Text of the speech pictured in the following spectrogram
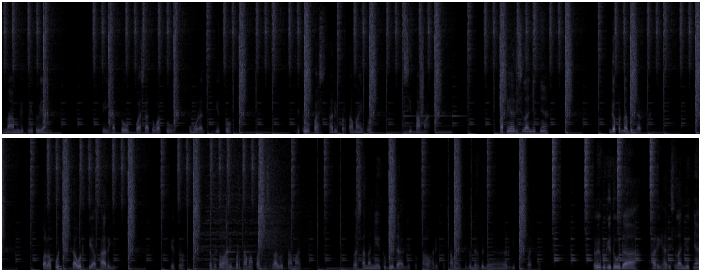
6 gitu itu yang ingat tuh puasa tuh waktu umuran segitu itu pas hari pertama itu masih tamat. Tapi hari selanjutnya nggak pernah bener. Walaupun sahur tiap hari gitu. Tapi kalau hari pertama pasti selalu tamat. Suasananya itu beda gitu kalau hari pertama itu bener-bener gitu puasa tapi begitu udah hari-hari selanjutnya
